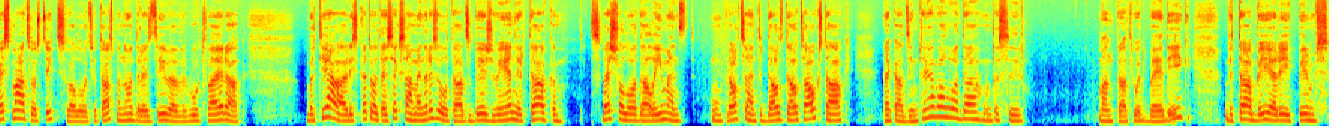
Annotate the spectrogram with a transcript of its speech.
Es mācos citas valodas, jo tās man noderēs dzīvē, varbūt vairāk. Bet, jā, arī skatoties eksāmena rezultātus, bieži vien ir tā, ka svešvalodā līmenis un procenti ir daudz, daudz augstāki nekā dzimtajā valodā. Tas ir, manuprāt, ļoti bēdīgi. Bet tā bija arī pirms,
